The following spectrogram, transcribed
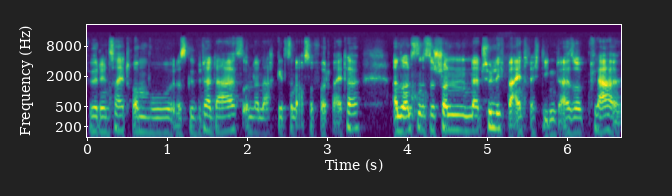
für den Zeitraum, wo das Gewitter da ist und danach geht es dann auch sofort weiter. Ansonsten ist es schon natürlich beeinträchtigend. Also klar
